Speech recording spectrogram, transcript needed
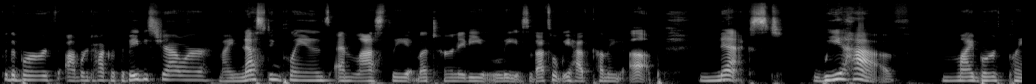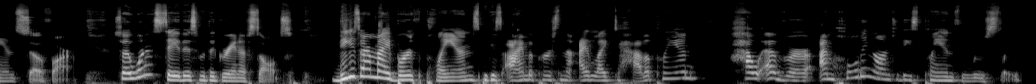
for the birth. Um, we're going to talk about the baby shower my nesting plans and lastly maternity leave. So that's what we have coming up. Next we have my birth plans so far. So i want to say this with a grain of salt. These are my birth plans because i'm a person that i like to have a plan. However, I'm holding on to these plans loosely.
